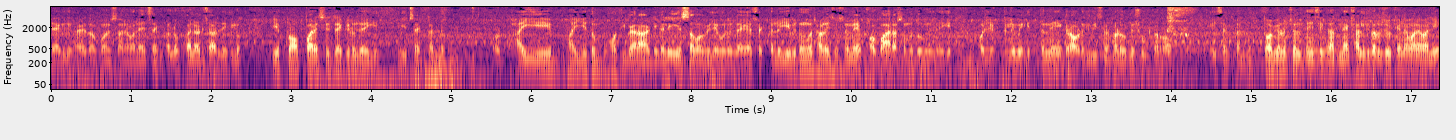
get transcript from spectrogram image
टैग दिखाया था कौन सा होने वाला है। चेक कर लो कलर चार्ट देख लो। ये प्रॉपर ऐसे जैकेट हो जाएगी, ये चेक कर लो। और भाई, ये भाई, ये तो बहुत ही प्यारा आर्टिकल है, ये सब अवेलेबल हो जाएगा चेक कर लो। ये भी दूँगा साढ़े छः सौ में और बारह सौ में दो मिल जाएगी। और लिटरली मैं इतने क्राउड के बीच में खड़े होकर शूट कर रहा हूँ। ये चेक कर लो। तो अभी हम चलते हैं इसी के साथ नेक्स्ट साल की तरफ़, जो कहने वाले वाली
